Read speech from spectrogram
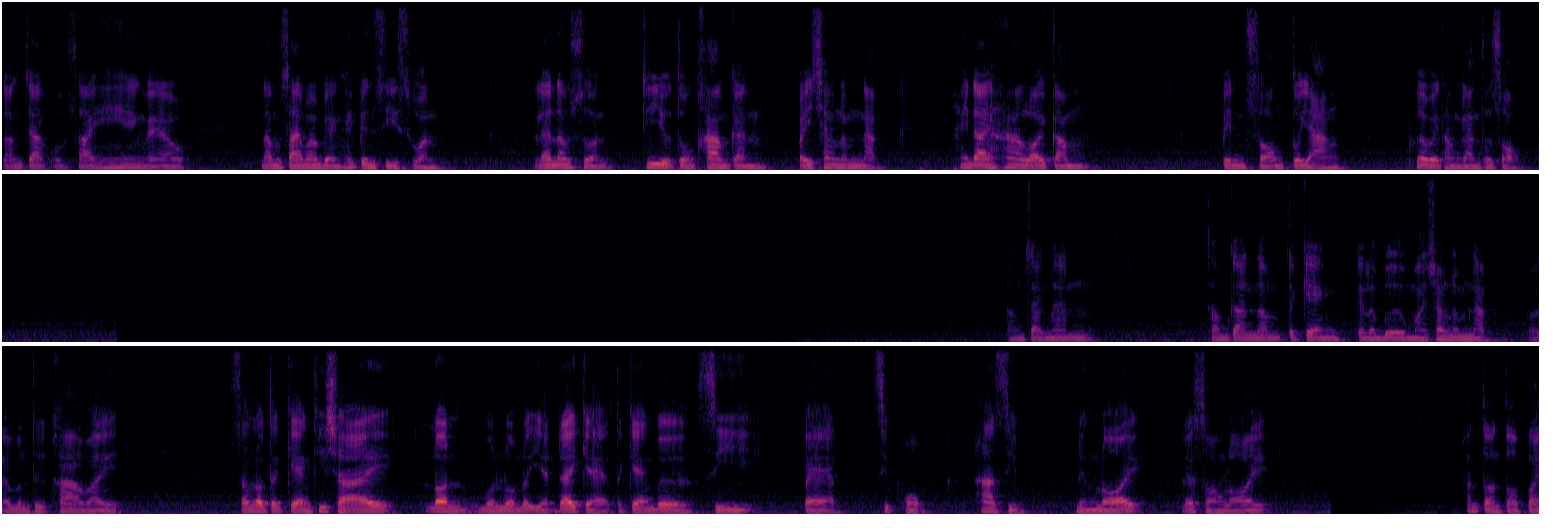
หลังจากอบทรายให้แห้งแล้วนำทรายมาแบ่งให้เป็น 4 ส่วน และนำส่วนที่อยู่ตรงข้ามกันไปชั่งน้ำหนักให้ได้ 500 กรัม เป็น 2 ตัวอย่าง เพื่อไปทำการทดสอบ งจากนั้นทำการนำตะแกรงแต่ละเบอร์มาชั่งน้ำหนัก และบันทึกค่าไว้สำหรับตะแกรงที่ใช้ล่อนมวลรวมละเอียดได้แก่ตะแกรงเบอร์ 4 8 16 50 100 และ 200 ขั้นตอนต่อไป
